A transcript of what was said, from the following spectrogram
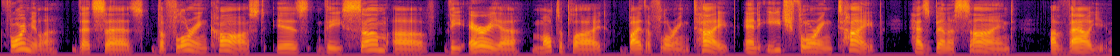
formula that says the flooring cost is the sum of the area multiplied by the flooring type, and each flooring type has been assigned a value.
